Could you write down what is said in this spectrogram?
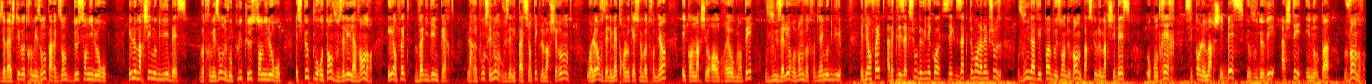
Vous avez acheté votre maison par exemple 200 000 euros et le marché immobilier baisse votre maison ne vaut plus que 100 000 euros. Est-ce que pour autant vous allez la vendre et en fait valider une perte? La réponse est non. Vous allez patienter que le marché remonte. Ou alors vous allez mettre en location votre bien et quand le marché aura augmenté, vous allez revendre votre bien immobilier. Eh bien en fait, avec les actions, devinez quoi? C'est exactement la même chose. Vous n'avez pas besoin de vendre parce que le marché baisse. Au contraire, c'est quand le marché baisse que vous devez acheter et non pas vendre.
